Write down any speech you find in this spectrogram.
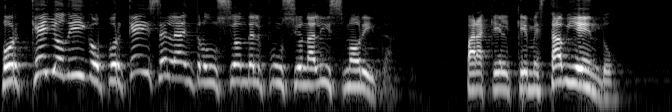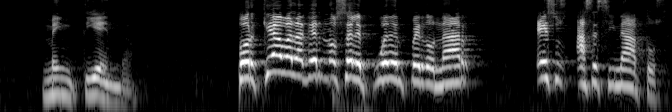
¿Por qué yo digo, por qué hice la introducción del funcionalismo ahorita? Para que el que me está viendo me entienda. ¿Por qué a Balaguer no se le pueden perdonar esos asesinatos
